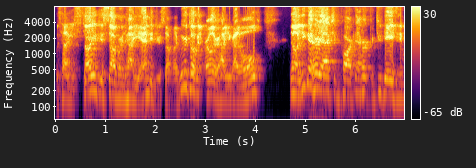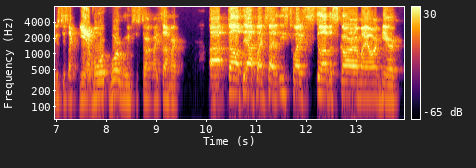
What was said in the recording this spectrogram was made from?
was how you started your summer and how you ended your summer. Like we were talking earlier, how you got old no, you get hurt at Action Park. That hurt for two days, and it was just like, yeah, more more wounds to start my summer. Uh, fell off the alpine slide at least twice. Still have a scar on my arm here.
